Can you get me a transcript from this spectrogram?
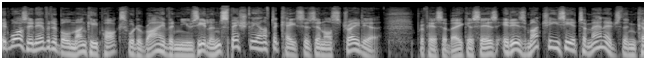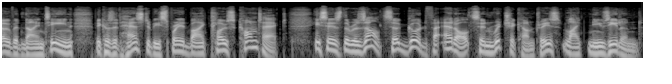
it was inevitable monkeypox would arrive in New Zealand, especially after cases in Australia. Professor Baker says it is much easier to manage than COVID 19 because it has to be spread by close contact. He says the results are good for adults in richer countries countries like New Zealand.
